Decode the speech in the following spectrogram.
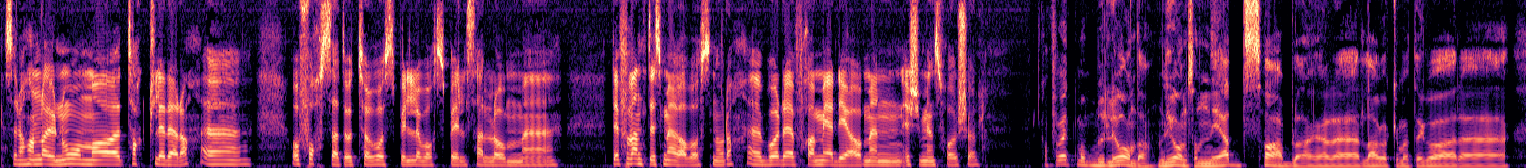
Eh, så det handler jo nå om å takle det, da. og fortsette å tørre å spille vårt spill selv om det forventes mer av oss nå, da. både fra media, men ikke minst fra oss sjøl. Hva forventer man om Lyon, da? Lyon som nedsabla eh, laget dere møtte i går eh,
